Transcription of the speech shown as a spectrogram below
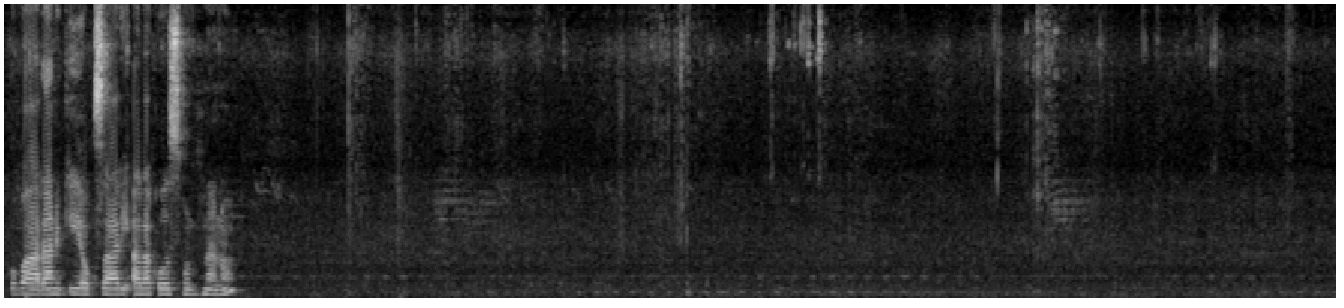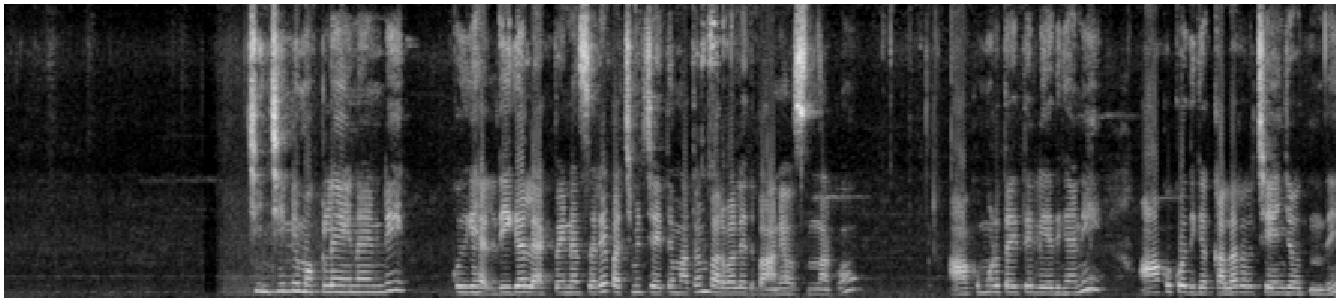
ఒక వారానికి ఒకసారి అలా కోసుకుంటున్నాను. చిన్న చిన్ని మొక్కలైనా అండి కొద్దిగా హెల్దీగా లేకపోయినా సరే పచ్చిమిర్చి అయితే మాత్రం పర్వాలేదు బాగానే వస్తుంది నాకు. ఆకుముడత అయితే లేదు కానీ ఆకు కొద్దిగా కలర్ చేంజ్ అవుతుంది.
